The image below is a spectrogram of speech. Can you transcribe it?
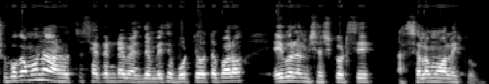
শুভকামনা। আর হচ্ছে সেকেন্ড টাইম এক্সাম বেসে ভর্তি হতে পারো। এই বলে আমি শেষ করছি। আসসালামু আলাইকুম।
